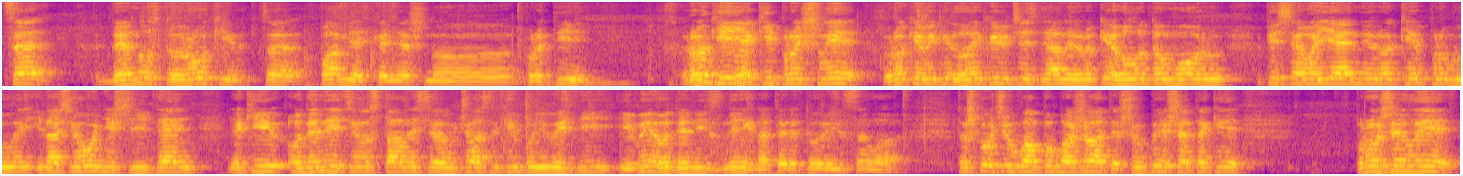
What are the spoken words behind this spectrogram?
Це 90 років, це пам'ять, звісно, про ті роки, які пройшли, роки Великої Вітчизняної, роки Голодомору, післявоєнні роки пробули і на сьогоднішній день, які одиниці залишилися учасників бойових дій, і ви один із них на території села. Тож хочу вам побажати, щоб ви ще таки прожили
